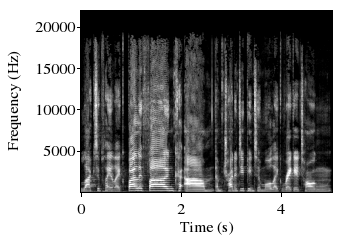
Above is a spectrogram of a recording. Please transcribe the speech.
like to play like baile funk. Um, I'm trying to dip into more like reggaeton,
